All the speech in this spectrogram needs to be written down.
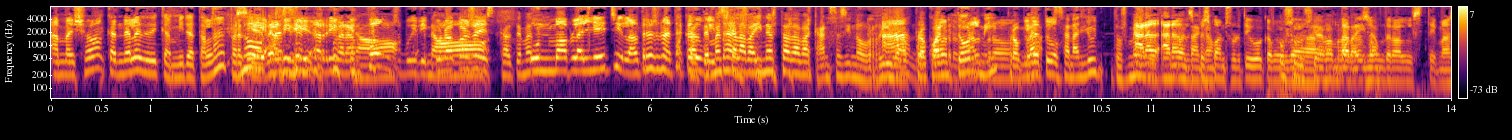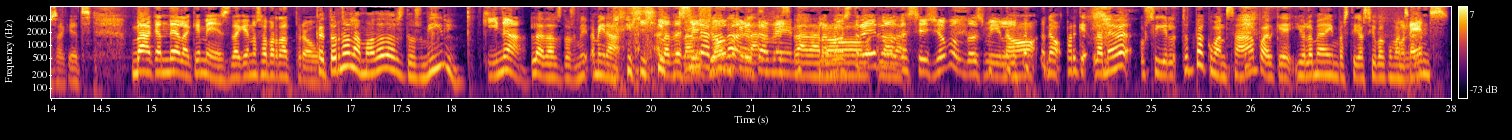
amb això, Candela, he de dir que mira-te-la, perquè No, a veure si evident- arribaran no, fongs. Vull dir que no, una cosa és que tema és- un moble lleig i l'altra és una taca Que el tema és que la d'humitat. veïna està de vacances i no arriba, Ah, però quan torni... val, però però, clar, s'ha anat lluny, dos mesos. Ara, ara la després, quan sortiu, acabeu de, de la resoldre els temes aquests. Va, Candela, què més? De què no s'ha parlat prou? Que torna la moda dels 2000. Quina? La dels 2000. Mira, La de ser la- jove, la- concretament. la de La ro- nostra era la de- de ser jove, el 2000. No, no, perquè la meva... O sigui, tot va començar perquè jo la meva investigació va O començar... nens.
